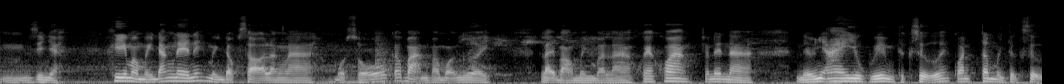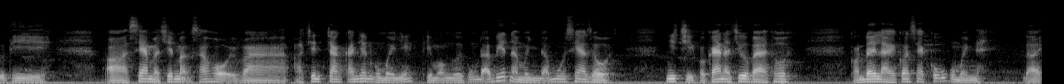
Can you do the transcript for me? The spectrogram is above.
um, gì nhỉ? Khi mà mình đăng lên ấy mình đọc sợ rằng là một số các bạn và mọi người lại bảo mình bảo là khoe khoang. Cho nên là nếu như ai yêu quý mình thực sự ấy, quan tâm mình thực sự thì uh, xem ở trên mạng xã hội và ở trên trang cá nhân của mình ấy thì mọi người cũng đã biết là mình đã mua xe rồi. Nhưng chỉ có cái là chưa về thôi còn đây là cái con xe cũ của mình này. Đấy.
